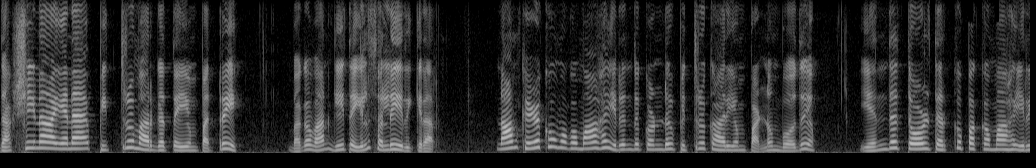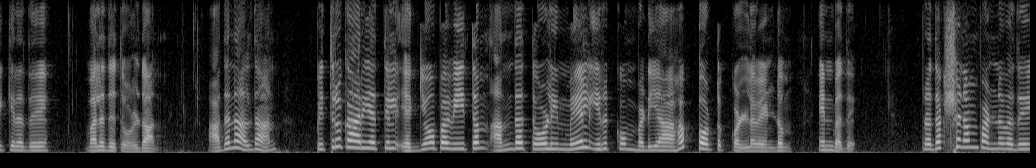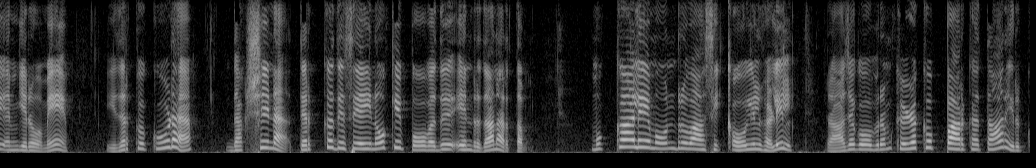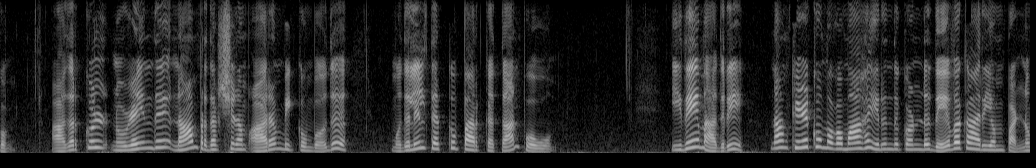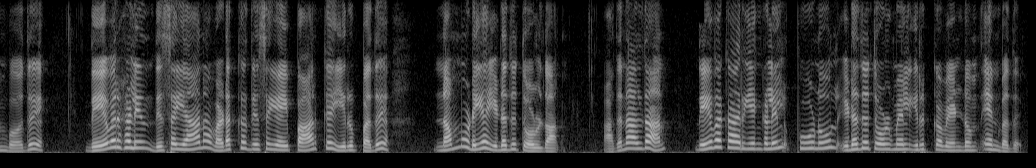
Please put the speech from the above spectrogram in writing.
தக்ஷிணாயன பித்ரு மார்க்கத்தையும் பற்றி பகவான் கீதையில் சொல்லியிருக்கிறார். நாம் கிழக்கு முகமாக இருந்து கொண்டு பித்ரு காரியம் பண்ணும்போது எந்த தோள் தெற்கு பக்கமாக இருக்கிறது? வலது தோள்தான். அதனால்தான் பித்ரு காரியத்தில் யஜ்ஞோபவீத்தம் அந்த தோளின் மேல் இருக்கும்படியாக போட்டுக்கொள்ள வேண்டும் என்பது. பிரதக்ஷணம் பண்ணுவது என்கிறோமே இதற்கு கூட தக்ஷிண தெற்கு திசையை நோக்கி போவது என்றுதான் அர்த்தம். முக்காலே மூன்றுவாசி கோயில்களில் ராஜகோபுரம் கிழக்கு பார்க்கத்தான் இருக்கும். அதற்குள் நுழைந்து நாம் பிரதட்சிணம் ஆரம்பிக்கும் போது முதலில் தெற்கு பார்க்கத்தான் போவோம். இதே மாதிரி நாம் கிழக்கு முகமாக இருந்து கொண்டு தேவகாரியம் பண்ணும்போது தேவர்களின் திசையான வடக்கு திசையை பார்க்க இருப்பது நம்முடைய இடது தோள்தான். அதனால்தான் தேவகாரியங்களில் பூணூல் இடது தோள் மேல் இருக்க வேண்டும் என்பது.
